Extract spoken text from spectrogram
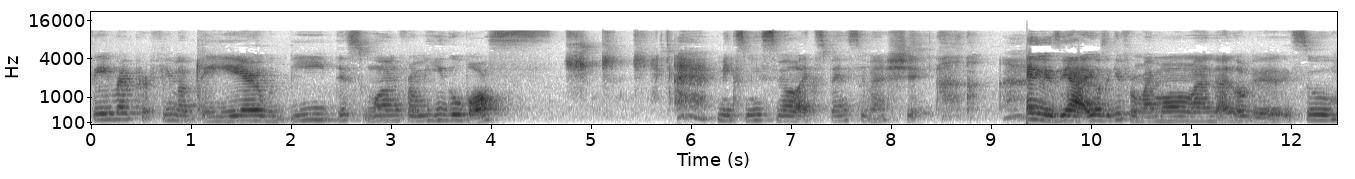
favorite perfume of the year would be this one from hugo boss makes me smell expensive and shit. Anyways yeah it was a gift from my mom and i love it. It's so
